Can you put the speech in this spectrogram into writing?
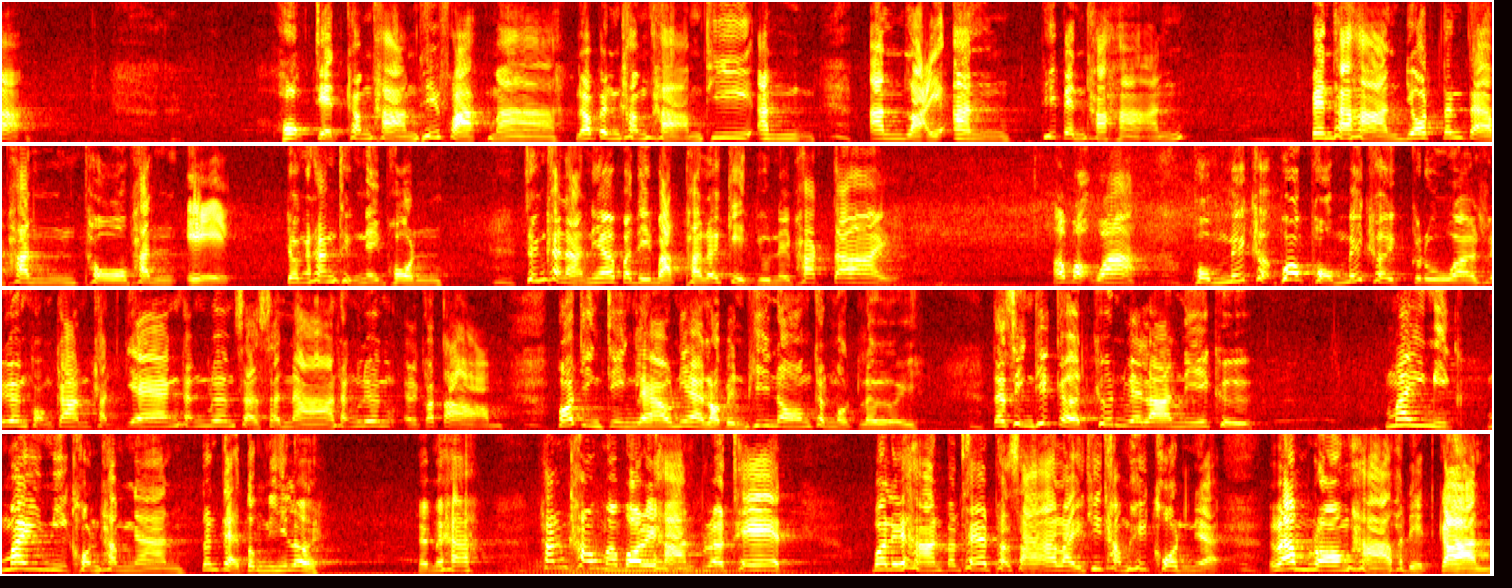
หกเจ็ดคำถามที่ฝากมา แล้วเป็นคำถามที่อันอันหลายอันที่เป็นทหาร เป็นทหารยศตั้งแต่พันโทพันเอกจนกระทั่งถึงในพล ซึ่งขณะนี้ปฏิบัติภารกิจอยู่ในภาคใต้เขาบอกว่าผมไม่เคยพวกผมไม่เคยกลัวเรื่องของการขัดแย้งทั้งเรื่องศาสนาทั้งเรื่องอะไรก็ตาม เพราะจริง ๆ แล้วเนี่ยเราเป็นพี่น้องกันหมดเลย แต่สิ่งที่เกิดขึ้นเวลานี้คือ ไม่มีไม่มีคนทำงาน ตั้งแต่ตรงนี้เลย เห็นไหมคะท่านเข้ามาบริหารประเทศ บริหารประเทศภาษาอะไรที่ทำให้คนเนี่ยร่ำร้องหาเผด็จการ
